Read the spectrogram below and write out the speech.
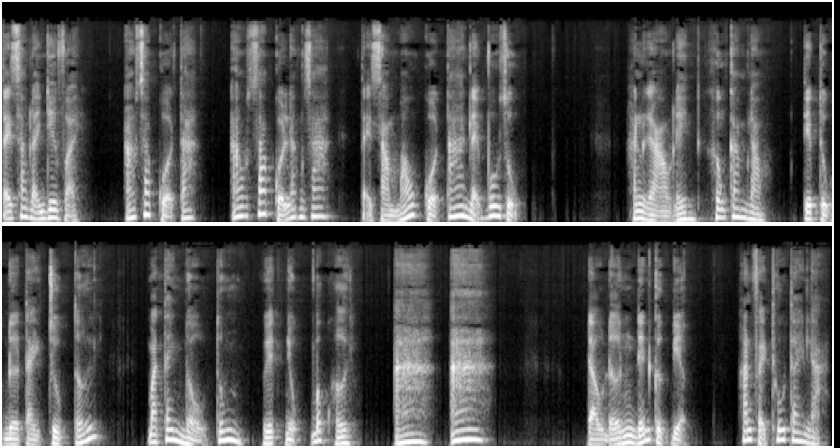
Tại sao lại như vậy? Áo giáp của ta, áo giáp của Lăng gia, tại sao máu của ta lại vô dụng? Hắn gào lên, không cam lòng, tiếp tục đưa tay chụp tới, bàn tay nổ tung, huyết nhục bốc hơi. A, a. Đau đớn đến cực điểm, hắn phải thu tay lại,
